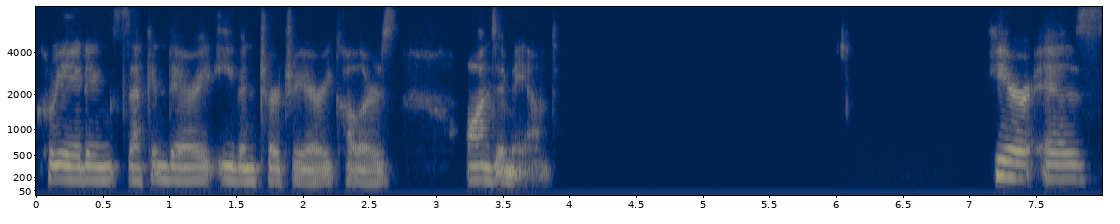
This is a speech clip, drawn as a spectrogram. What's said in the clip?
creating secondary even tertiary colors on demand. Here is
